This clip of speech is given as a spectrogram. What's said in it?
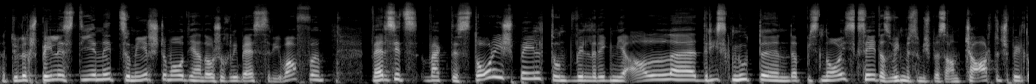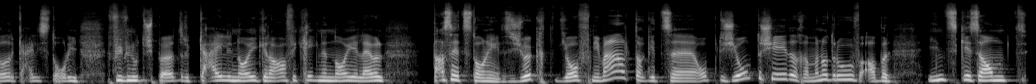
Natürlich spielen es die nicht zum ersten Mal, die haben auch schon ein bisschen bessere Waffen. Wer es jetzt wegen der Story spielt und weil er irgendwie alle 30 Minuten etwas Neues sieht, also wie man zum Beispiel das Uncharted spielt, oder? Geile Story, fünf Minuten später geile neue Grafik, irgendein neues Level. Das jetzt hier nicht. Das ist wirklich die offene Welt, da gibt es äh, optische Unterschiede, da kommen wir noch drauf, aber insgesamt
